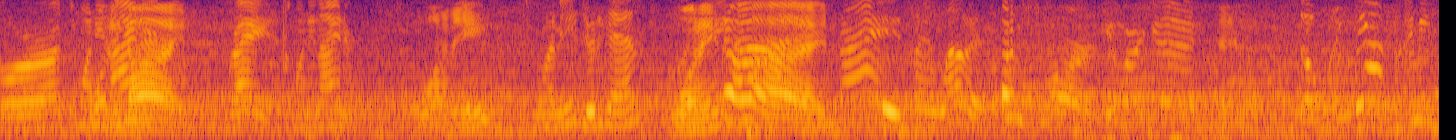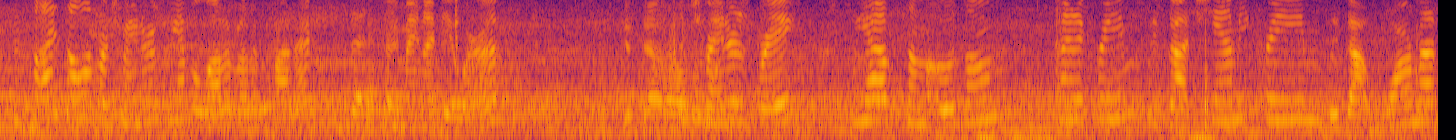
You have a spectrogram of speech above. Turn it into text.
Or a 29er. 29. Right, a 29er. 20. 20. Do it again. 29. Nice. I love it. I'm smart. You are good. Anyway. So, and we have, I mean, besides all of our trainers, we have a lot of other products that Okay. you might not be aware of. So let's get that out The the way. trainer's great. We have some ozone kind of cream. We've got chamois cream. We've got warm up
